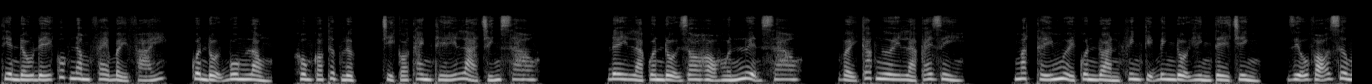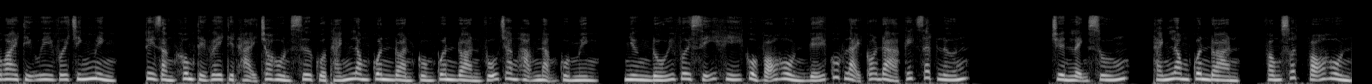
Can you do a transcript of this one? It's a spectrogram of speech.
thiên đấu đế quốc năm phe bảy phái, quân đội buông lỏng, không có thực lực, chỉ có thanh thế là chính sao. Đây là quân đội do họ huấn luyện sao? Vậy các ngươi là cái gì? Mắt thấy 10 quân đoàn khinh kỵ binh đội hình tề trình, diễu võ dương oai thị uy với chính mình, tuy rằng không thể gây thiệt hại cho hồn sư của Thánh Long quân đoàn cùng quân đoàn vũ trang hạng nặng của mình, nhưng đối với sĩ khí của võ hồn đế quốc lại có đả kích rất lớn. Truyền lệnh xuống, Thánh Long quân đoàn, phóng xuất võ hồn,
